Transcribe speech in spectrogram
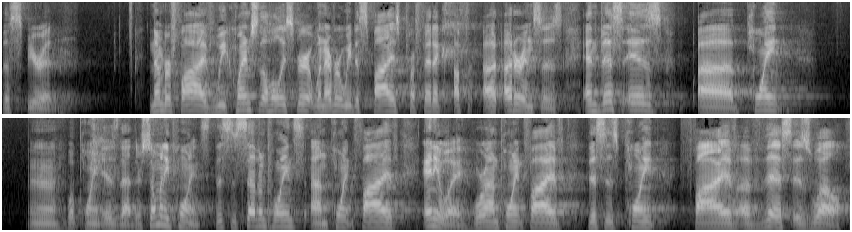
the Spirit. Number five, we quench the Holy Spirit whenever we despise prophetic utterances. And this is uh, point, uh, what point is that? There's so many points. This is seven points on point five. Anyway, we're on point five. This is point five of this as well.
